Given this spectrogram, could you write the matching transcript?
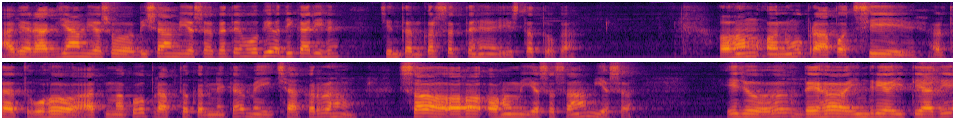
आगे राज्ञाम यशो विषाम यश, कहते हैं वो भी अधिकारी है, चिंतन कर सकते हैं इस तत्व का। अहम अनुप्रापत्सी अर्थात वह आत्मा को प्राप्त करने का मैं इच्छा कर रहा हूँ। स, अह, अहम, यश यशसाम यश। ये जो देह, इंद्रिय इत्यादि,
